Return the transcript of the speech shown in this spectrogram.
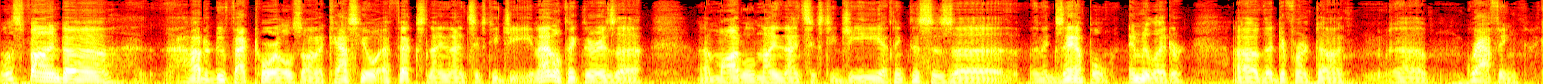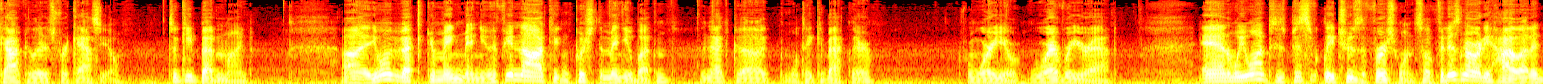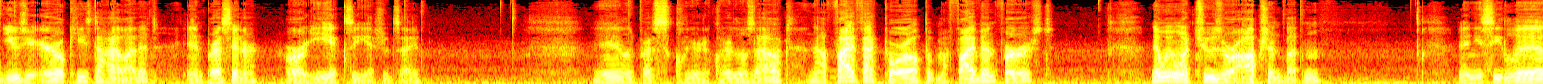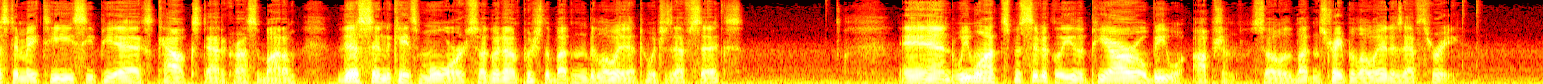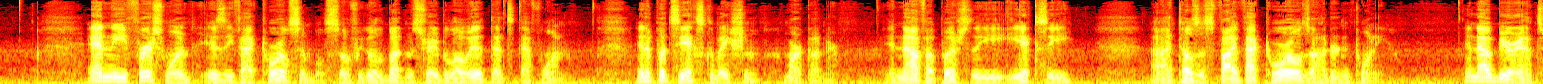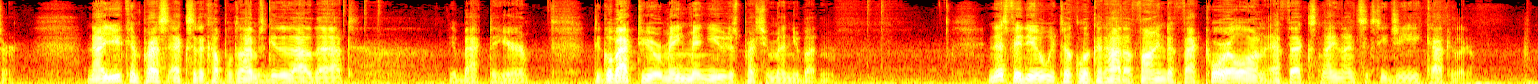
Let's find uh, how to do factorials on a Casio FX9960G. And I don't think there is a, a model 9960G. I think this is a, uh, an example emulator of the different uh, uh, graphing calculators for Casio. So keep that in mind. Uh, you want to be back at your main menu. If you're not, you can push the menu button, and that uh, will take you back there from where you wherever you're at and we want to specifically choose the first one. So if it isn't already highlighted, use your arrow keys to highlight it and press enter, or EXE I should say. And let me press clear to clear those out. Now 5 factorial, I'll put my 5 in first. Then we want to choose our option button. And you see list, MAT, CPX, calc, stat across the bottom. This indicates more, so I go down and push the button below it, which is F6 and we want specifically the PROB option. So the button straight below it is F3. And the first one is the factorial symbol. So if we go the button straight below it, that's F1. And it puts the exclamation mark on there. And now if I push the EXE, uh, it tells us 5 factorial is 120. And that would be our answer. Now you can press exit a couple times to get it out of that. Get back to here. To go back to your main menu, just press your menu button. In this video, we took a look at how to find a factorial on FX9960G calculator.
